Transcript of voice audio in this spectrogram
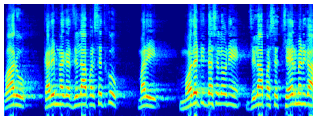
వారు కరీంనగర్ జిల్లా పరిషత్కు మరి మొదటి దశలోనే జిల్లా పరిషత్ చైర్మన్గా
